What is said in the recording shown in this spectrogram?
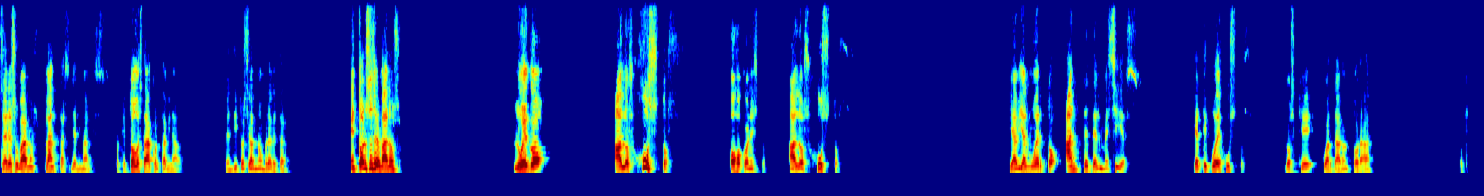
Seres humanos, plantas y animales, porque todo estaba contaminado. Bendito sea el nombre del Eterno. Entonces, hermanos, luego a los justos, ojo con esto, a los justos que habían muerto antes del Mesías. ¿Qué tipo de justos? Los que guardaron Torah, ¿ok?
